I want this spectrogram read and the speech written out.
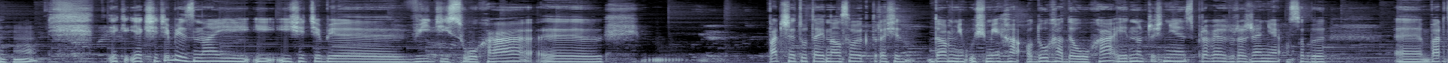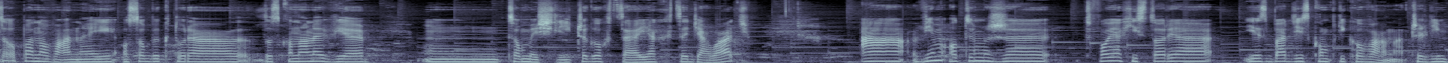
Mhm. Jak, jak, się ciebie zna i, i, i, się ciebie widzi, słucha, yy, patrzę tutaj na osobę, która się do mnie uśmiecha od ucha do ucha, a jednocześnie sprawia wrażenie osoby yy, bardzo opanowanej, osoby, która doskonale wie, yy, co myśli, czego chce, jak chce działać. A wiem o tym, że Twoja historia jest bardziej skomplikowana, czyli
